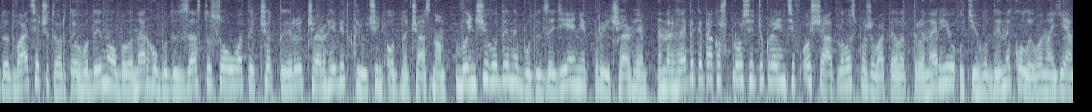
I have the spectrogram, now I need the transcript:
до 24 години обленерго будуть застосовувати чотири черги відключень одночасно. В інші години будуть задіяні три черги. Енергетики також просять українців ощадливо споживати електроенергію у ті години, коли вона є.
